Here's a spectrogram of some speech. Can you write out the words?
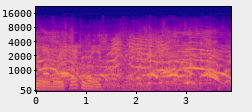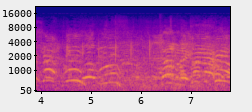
Too early, boys. Way too early. Dominate!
